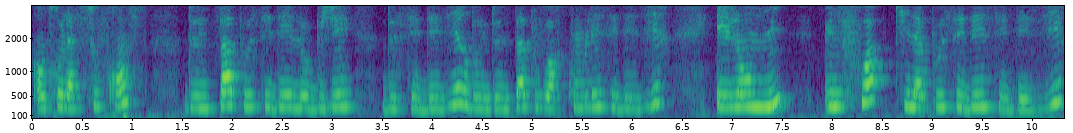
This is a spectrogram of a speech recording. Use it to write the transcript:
entre la souffrance de ne pas posséder l'objet de ses désirs, donc de ne pas pouvoir combler ses désirs, et l'ennui, une fois qu'il a possédé ses désirs,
